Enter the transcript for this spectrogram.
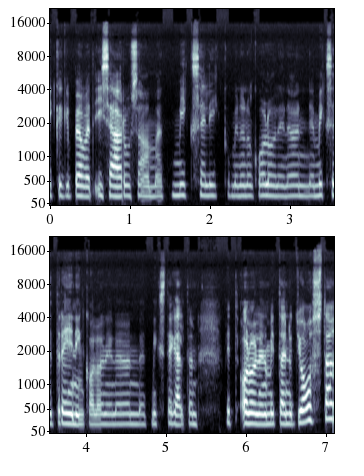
ikkagi peavad ise aru saama, et miks see liikumine nagu oluline on ja miks see treening oluline on, et miks tegelikult on mit, oluline mitte ainult joosta,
